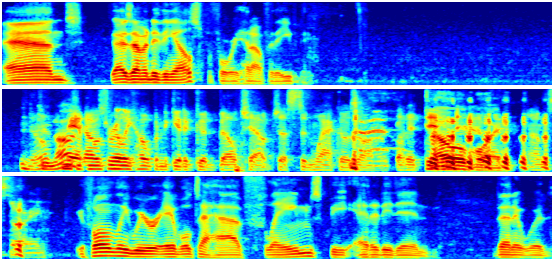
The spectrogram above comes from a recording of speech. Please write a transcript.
And you guys have anything else before we head out for the evening? No, man, I was really hoping to get a good belch out just in Wakko's honor, but it didn't. Oh, boy. I'm sorry. If only we were able to have flames be edited in, then it would.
